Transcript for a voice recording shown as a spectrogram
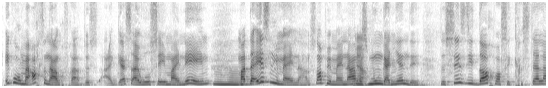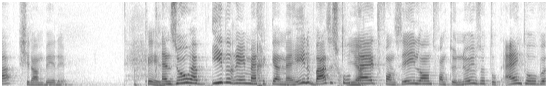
ik word mijn achternaam gevraagd, dus I guess I will say my name. Maar dat is niet mijn naam, snap je? Mijn naam Ja. is Munganyende. Dus sinds die dag was ik Christella Shirambere. Oké. En zo heb iedereen mij gekend. Mijn hele basisschooltijd, van Zeeland, van Terneuzen tot Eindhoven,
